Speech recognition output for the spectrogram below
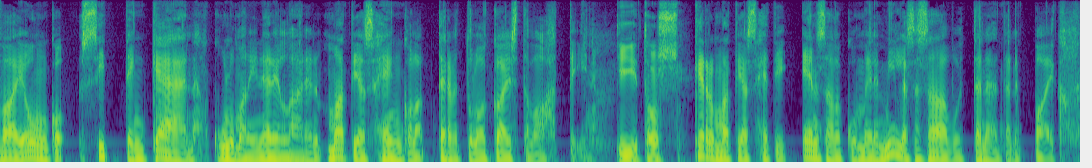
vai onko sittenkään kulmanin erilainen? Matias Henkola, tervetuloa Kaistavahtiin. Kiitos. Kerro Matias heti ensi alkuun meille, millä sä saavuit tänään tänne paikalle?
